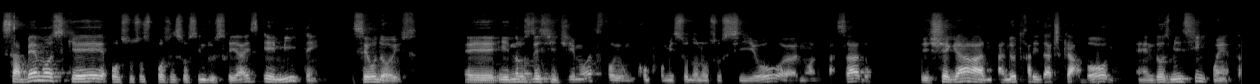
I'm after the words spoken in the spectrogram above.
sabemos que os nossos processos industriais emitem CO2. E, e, nós decidimos, foi um compromisso do nosso CEO uh, no ano passado, de chegar à, neutralidade de carbono em 2050.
